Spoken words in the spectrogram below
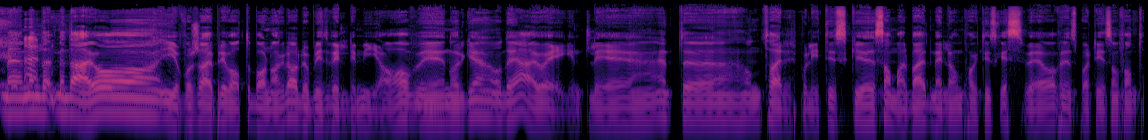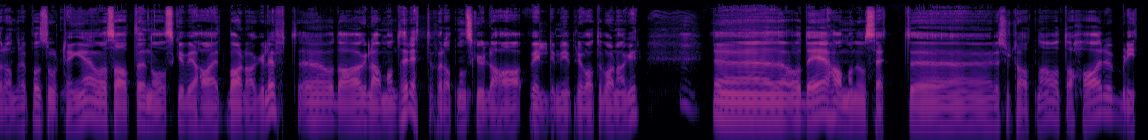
men, men, det, men, det, er jo i og for seg private barnehager har det blitt veldig mye av i Norge. Og det er jo egentlig et uh, tverrpolitisk eh, samarbeid mellom faktisk SV og Fremskrittspartiet som fant hverandre på Stortinget og sa at uh, nå skal vi ha et barnehageløft. Uh, og da la man til rette for at man skulle ha veldig mye private barnehager. Mm. Eh, og det har man jo sett uh, resultatene av, at det har blitt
